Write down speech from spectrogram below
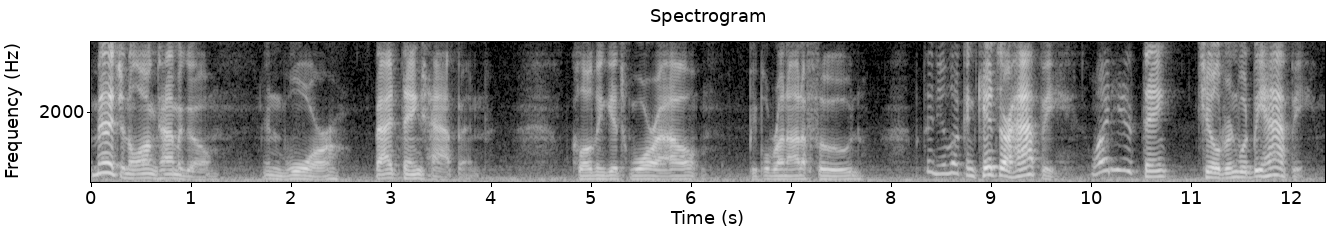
Imagine a long time ago, in war, bad things happen. Clothing gets wore out, people run out of food. But then you look and kids are happy. Why do you think children would be happy?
